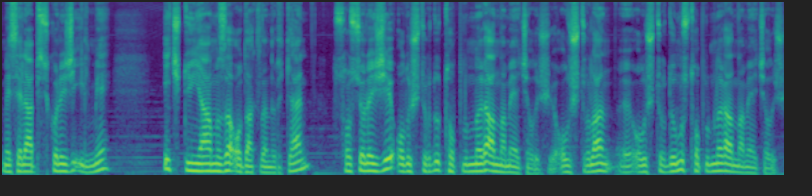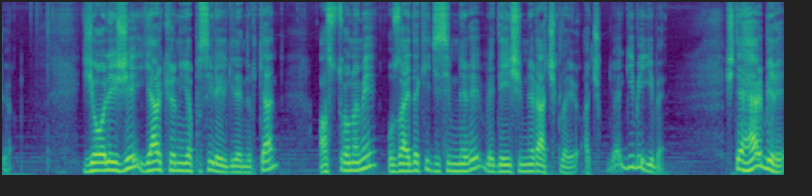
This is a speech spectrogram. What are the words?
mesela psikoloji ilmi iç dünyamıza odaklanırken sosyoloji oluşturduğu toplumları anlamaya çalışıyor. Oluşturulan e, oluşturduğumuz toplumları anlamaya çalışıyor. Jeoloji yer kürenin yapısıyla ilgilenirken astronomi uzaydaki cisimleri ve değişimleri açıklıyor, açıklıyor gibi gibi. İşte her biri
